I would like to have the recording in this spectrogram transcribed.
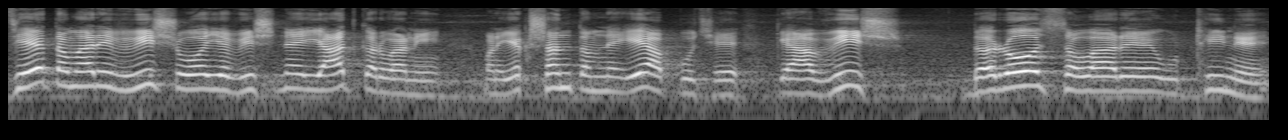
જે તમારી વિશ હોય એ વિશને યાદ કરવાની, પણ એક્શન તમને એ આપવું છે કે આ વિશ દરરોજ સવારે ઉઠીને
